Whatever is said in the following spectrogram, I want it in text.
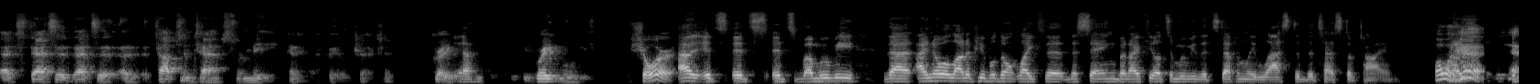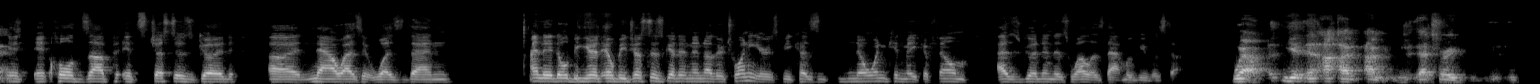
That's that's a that's a, a tops and taps for me anyway. Fatal Attraction, great, Yeah. great movie. Sure, uh, it's it's it's a movie that I know a lot of people don't like the the saying, but I feel it's a movie that's definitely lasted the test of time. Oh, it Like, has. It it it holds up. It's just as good uh, now as it was then, and it'll be good. It'll be just as good in another twenty years because no one can make a film as good and as well as that movie was done. Well, yeah, I, I'm. That's very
